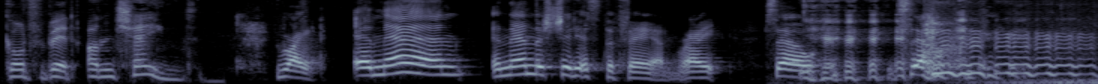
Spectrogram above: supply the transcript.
God forbid, unchained. Right. And then and then the shit hits the fan, right? So, so.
